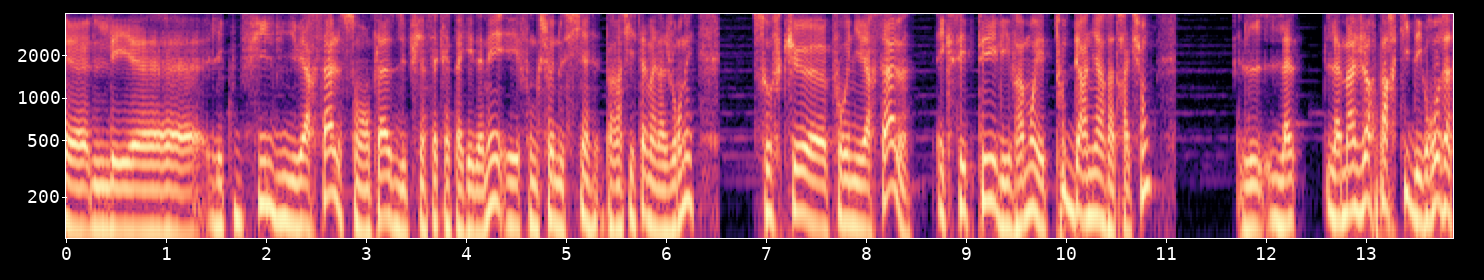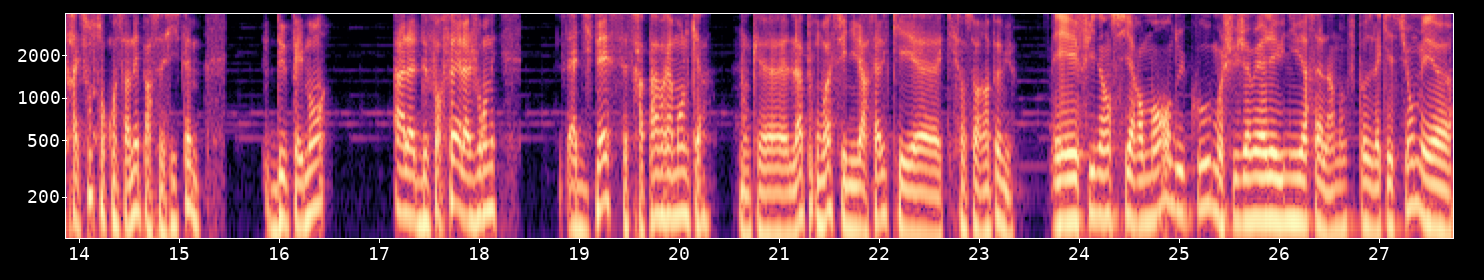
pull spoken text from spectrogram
Euh, les, euh, les fil d'Universal sont en place depuis un sacré paquet d'années et fonctionnent aussi par un système à la journée. Sauf que euh, pour Universal, excepté les, vraiment les toutes dernières attractions, la, la majeure partie des grosses attractions sont concernées par ce système de paiement à la, de forfait à la journée. À Disney, ce ne sera pas vraiment le cas. Donc euh, là, pour moi, c'est Universal qui, euh, qui s'en sort un peu mieux. Et financièrement, du coup, moi je suis jamais allé à Universal, hein, donc je pose la question, mais euh,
